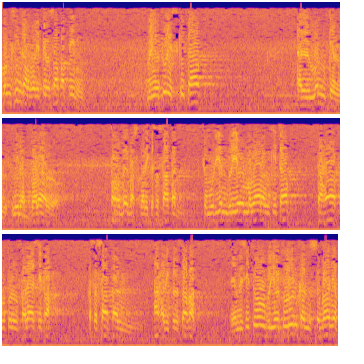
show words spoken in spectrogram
menghindar dari filsafat ini. Beliau tulis kitab Al-Munkir min Ad-Dalal terbebas dari kesesatan. Kemudian beliau mengarang kitab Tahafutul Falasifah kesesatan ahli filsafat. Yang di situ beliau turunkan sebanyak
